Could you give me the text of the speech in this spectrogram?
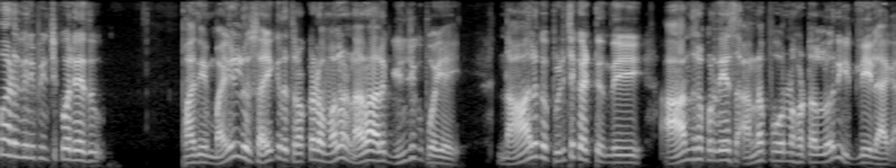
వాడు వినిపించుకోలేదు. పది మైళ్ళు సైకిల్ త్రొక్కడం వల్ల నరాలు గింజుకుపోయాయి. నాలుక పిడిచకట్టింది ఆంధ్రప్రదేశ్ అన్నపూర్ణ హోటల్లోని ఇడ్లీలాగా.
